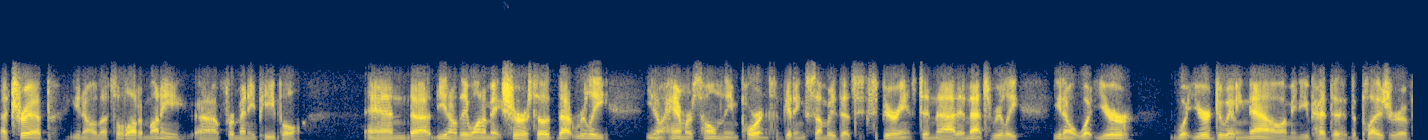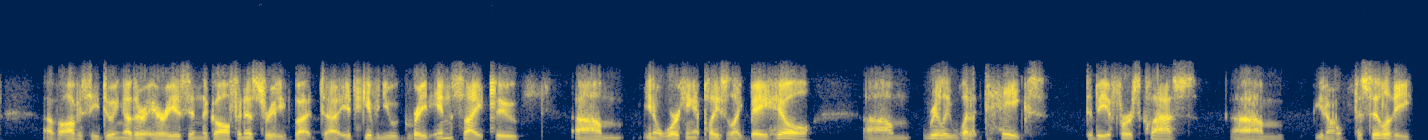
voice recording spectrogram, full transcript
a trip you know that's a lot of money uh, for many people. And uh, you know they want to make sure. So that really you know hammers home the importance of getting somebody that's experienced in that. And that's really you know what you're what you're doing now i mean you've had the, the pleasure of of obviously doing other areas in the golf industry but uh, it's given you a great insight to um, you know, working at places like Bay Hill, um, really what it takes to be a first class, um, you know, facility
